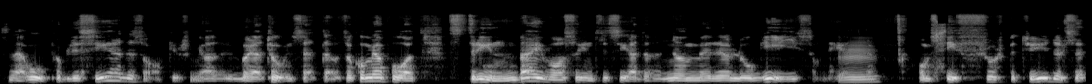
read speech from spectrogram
sådana opublicerade saker som jag började tonsätta. Och så kom jag på att Strindberg var så intresserad av numerologi som det heter. Mm. Om siffrors betydelse.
